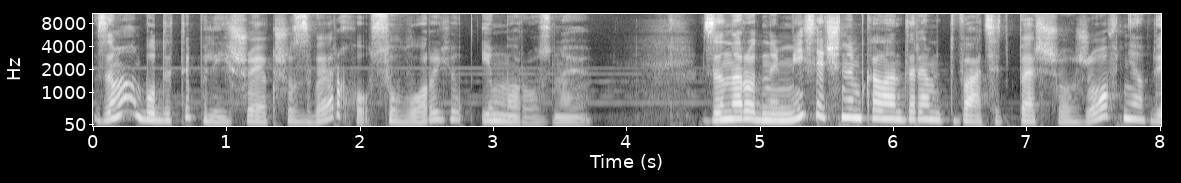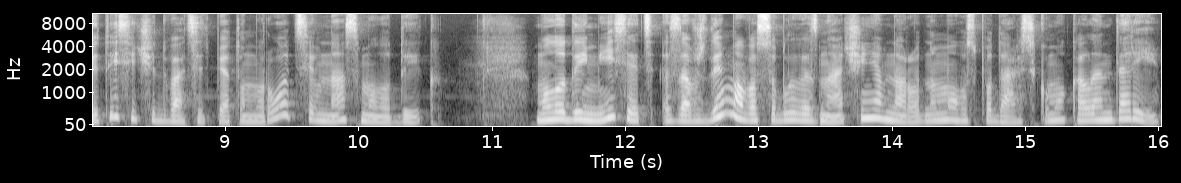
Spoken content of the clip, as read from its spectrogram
зима буде теплішою, якщо зверху суворою і морозною. За народним місячним календарем 21 жовтня в 2025 році в нас молодик. Молодий місяць завжди мав особливе значення в народному господарському календарі,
